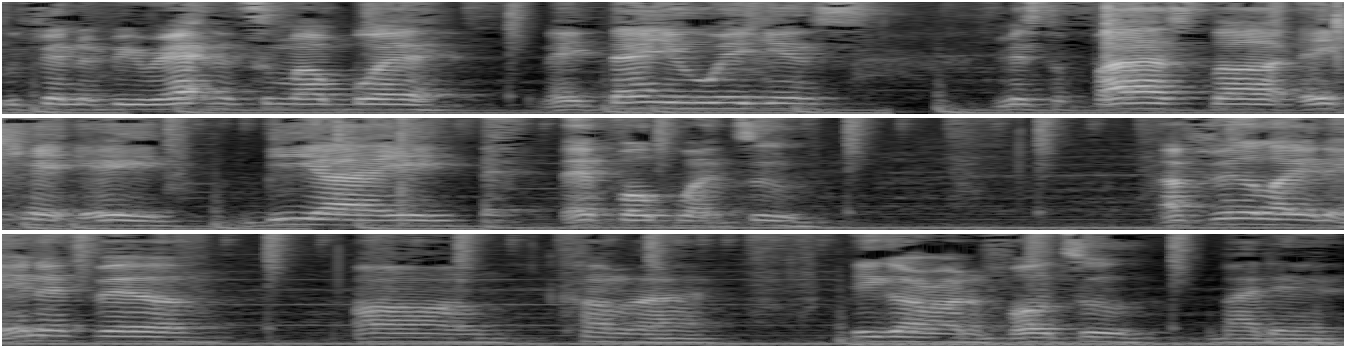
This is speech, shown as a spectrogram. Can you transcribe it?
we finna be reacting to my boy Nathaniel Wiggins, Mr. Five Star, aka BIA at 4.2. I feel like the NFL, um, come on, he gonna run a 4.2 by then.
